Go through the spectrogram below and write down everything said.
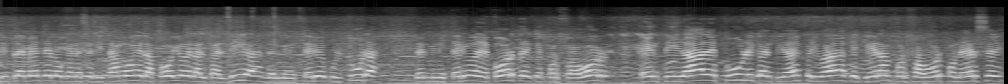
Simplemente lo que necesitamos es el apoyo de la alcaldía, del Ministerio de Cultura, del Ministerio de Deporte, que por favor, entidades públicas, entidades privadas que quieran por favor ponerse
